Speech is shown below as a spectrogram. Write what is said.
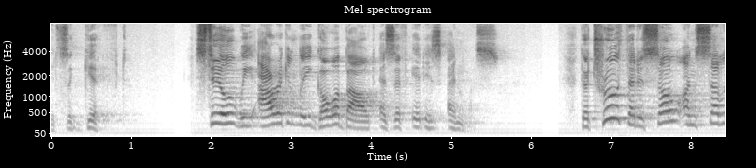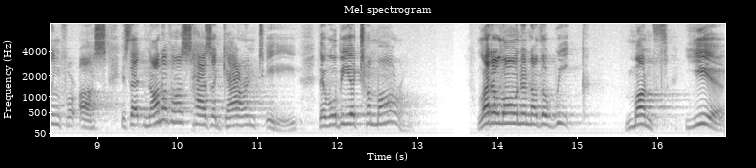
it's a gift. Still, we arrogantly go about as if it is endless. The truth that is so unsettling for us is that none of us has a guarantee there will be a tomorrow, let alone another week, month, year,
